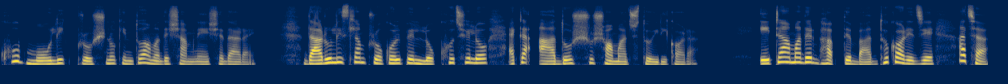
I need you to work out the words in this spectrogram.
খুব মৌলিক প্রশ্ন কিন্তু আমাদের সামনে এসে দাঁড়ায়। দারুল ইসলাম প্রকল্পের লক্ষ্য ছিল একটা আদর্শ সমাজ তৈরি করা। এটা আমাদের ভাবতে বাধ্য করে যে আচ্ছা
